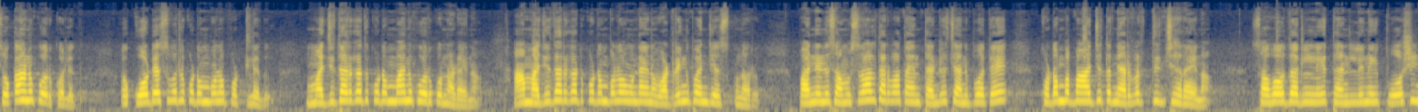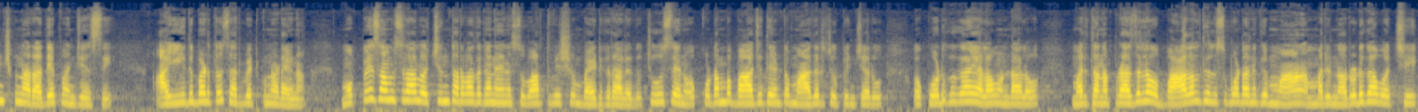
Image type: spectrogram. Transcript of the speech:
సుఖాన్ని కోరుకోలేదు. ఓ కోటేశ్వరుల కుటుంబంలో పుట్టలేదు. మధ్యతరగతి కుటుంబాన్ని కోరుకున్నాడు ఆయన. ఆ మధ్యతరగతి కుటుంబంలో ఉండి ఆయన వడ్రింగ్ పని చేసుకున్నారు. పన్నెండు సంవత్సరాల తర్వాత ఆయన తండ్రి చనిపోతే కుటుంబ బాధ్యత నిర్వర్తించారు ఆయన. సహోదరుల్ని తండ్రిని పోషించుకున్నారు అదే పని చేసి. ఆ ఈదుబడితో సరిపెట్టుకున్నాడు ఆయన. ముప్పై సంవత్సరాలు వచ్చిన తర్వాత కానీ ఆయన సువార్త విషయం బయటకు రాలేదు. చూశాను ఒక కుటుంబ బాధ్యత ఏంటో మాదిరి చూపించారు. ఒక కొడుకుగా ఎలా ఉండాలో మరి తన ప్రజలు బాధలు తెలుసుకోవడానికి మా మరి నరుడుగా వచ్చి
